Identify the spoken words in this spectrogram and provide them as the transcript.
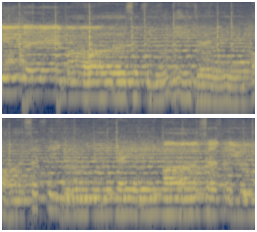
સતયુની જય મા. સતયુની જય મા સતયુની જય મા. સતયુની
